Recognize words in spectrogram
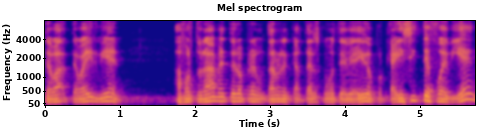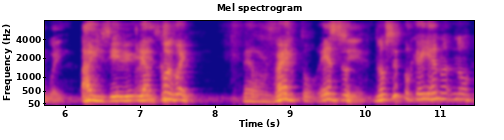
te va, te va a ir bien. Afortunadamente no preguntaron en Cantares cómo te había ido, porque ahí sí te fue bien, güey. Ay, sí, ya, Ay, sí. ¿cómo fue? Perfecto, eso. Sí. No sé por qué ya no, no,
